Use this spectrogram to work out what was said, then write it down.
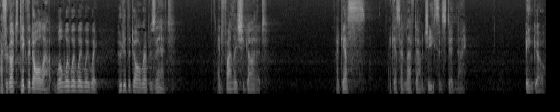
I forgot to take the doll out. Well, wait, wait, wait, wait, wait. Who did the doll represent? And finally she got it. I guess I guess I left out Jesus, didn't I? Bingo.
